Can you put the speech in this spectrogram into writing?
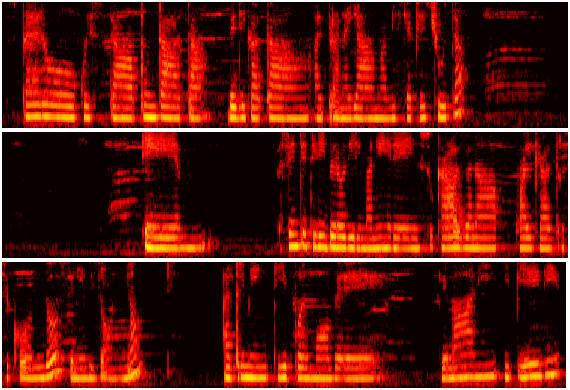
Spero questa puntata dedicata al pranayama vi sia piaciuta e mm, sentiti libero di rimanere in Sukhasana qualche altro secondo se ne hai bisogno, altrimenti puoi muovere le mani, i piedi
